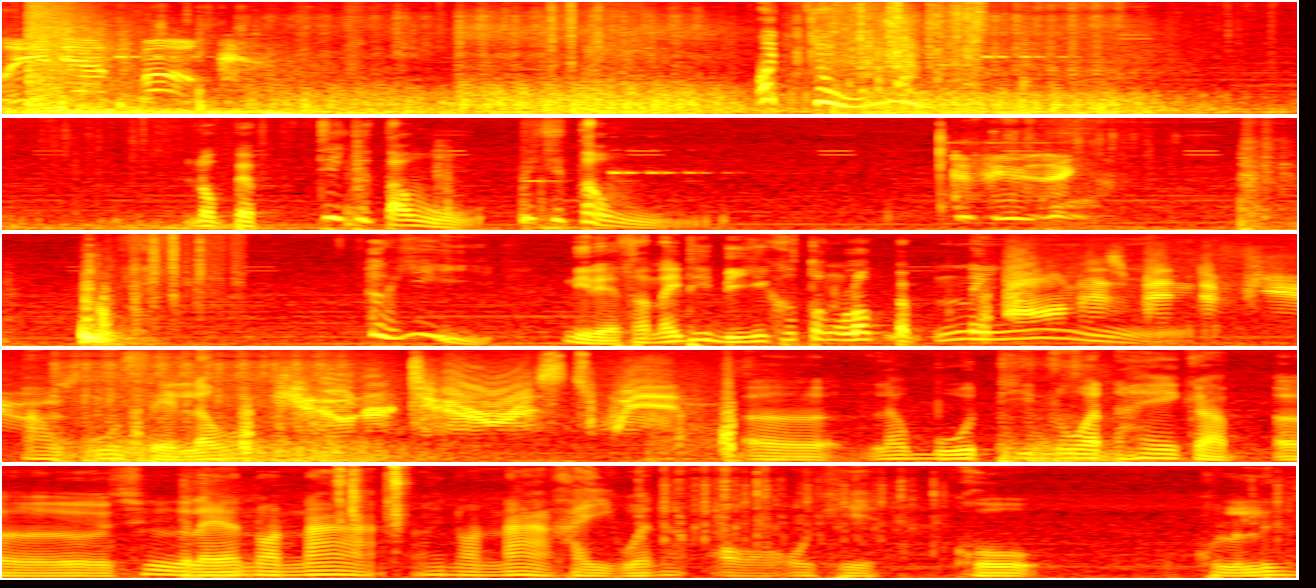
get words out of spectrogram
Laying down smoke. อ้าวจู หลบแบบที่จะเต่าที่จะเต่า Diffusing. เอ้ยนี่แหละสไนด์ที่ดีเขาต้องล็อกแบบนี้เอาพูดเสร็จแล้ว Counter terrorists win. เออแล้วบูธที่นวดให้กับ เออชื่ออะไรนะนอนหน้าเอ้ยนอนหน้าใครอีกวะนะอ๋อโอเค โคคนละเรื่อง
